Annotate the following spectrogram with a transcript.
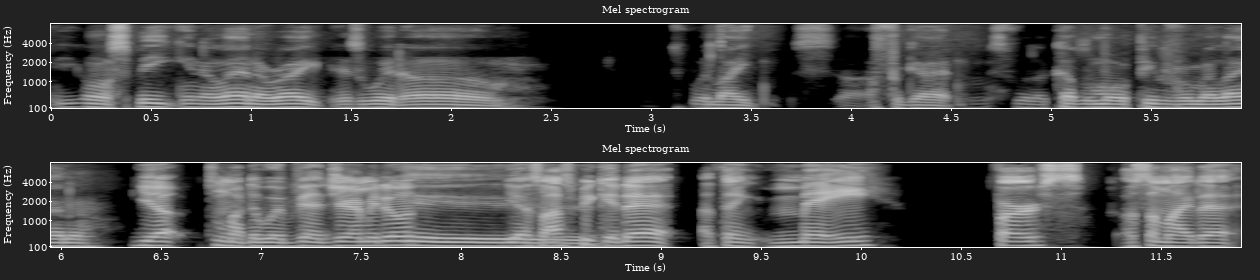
You're gonna speak in Atlanta, right? It's with um, with like I forgot. It's with a couple more people from Atlanta. Yep, talking about the event Jeremy Yeah, doing. yeah, yeah. Yeah, so I speak at that. I think May first or something like that.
